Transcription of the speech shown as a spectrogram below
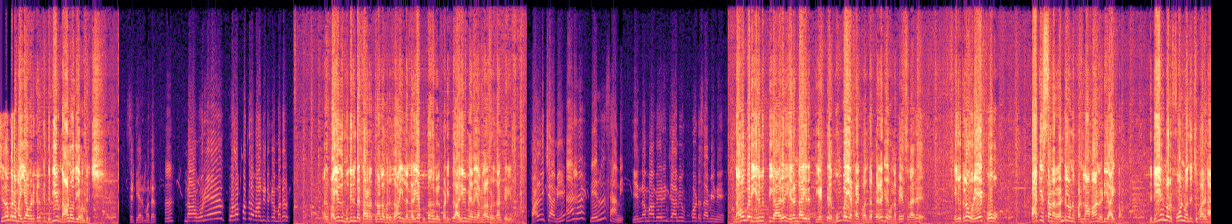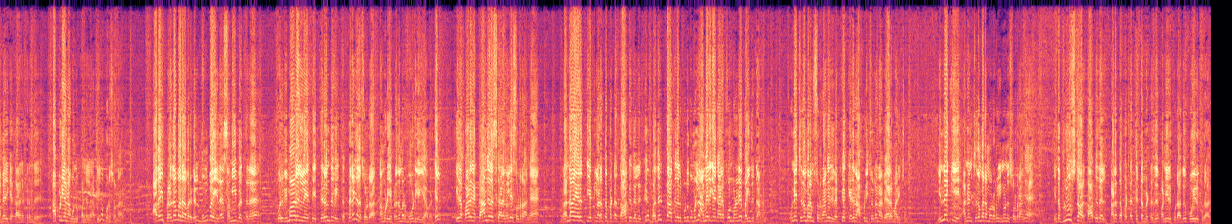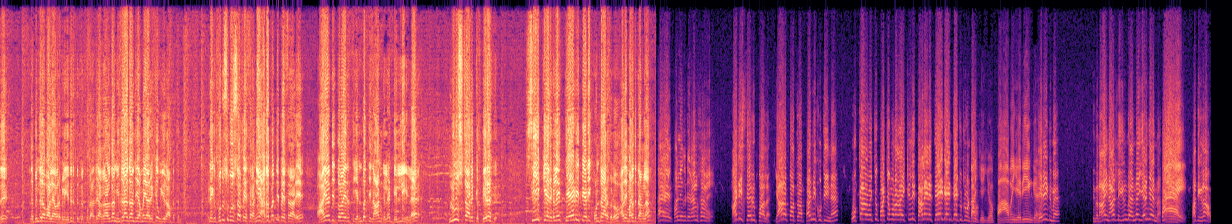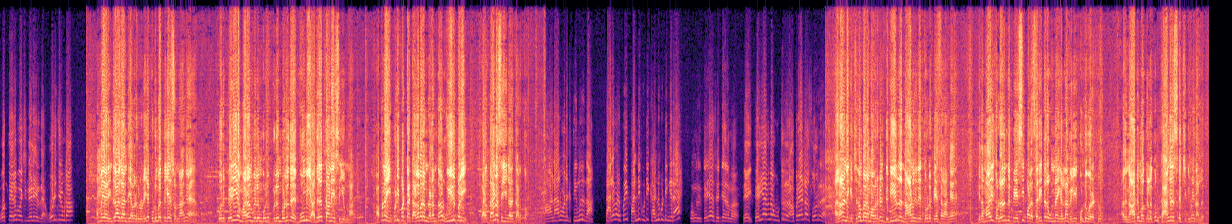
சிதம்பரம் ஐயா அவர்களுக்கு திடீர் நானோதயம் வந்துருச்சு. செட்டியார் மதர். நான் ஒரே குழப்பத்துல வாழ்ந்துட்டு இருக்கிற மதர். அது வயது முதிர்ந்த காரணத்தினால வருதா இல்ல நிறைய புத்தகங்கள் படித்து அறிவு மேதையானால வருதான்னு தெரியல. பழனிசாமி வெறும் சாமி. என்னம்மா வேறும் சாமி உப்பு போட்ட சாமின்னு. நவம்பர் இருபத்தி ஆறு இரண்டாயிரத்தி எட்டு மும்பை அட்டாக் வந்த பிறகு உன்ன பேசுறாரு. எங்களுக்கெல்லாம் ஒரே கோவம் பாகிஸ்தான ரெண்டுல ஒண்ணு பண்ணலாமான்னு ரெடி ஆயிட்டோம். திடீர்னு ஒரு போன் வந்துச்சு பாருங்க அமெரிக்காக்காரங்கிட்ட இருந்து. அப்படியே நான் ஒண்ணும் பண்ணல அப்படின்னு சொன்னார். அதை பிரதமர் அவர்கள் மும்பையில சமீபத்துல ஒரு விமான நிலையத்தை திறந்து வைத்த பிறகு இதை சொல்றார். நம்முடைய பிரதமர் மோடி ஐயா அவர்கள். இதை பாருங்க காங்கிரஸ்காரங்களே சொல்றாங்க. ரெண்டாயிரத்தி எட்டுல நடத்தப்பட்ட தாக்குதலுக்கு பதில் தாக்குதல் கொடுக்க முடியல அமெரிக்காக்கார போன் பண்ணே பயந்துட்டாங்க. உன்னே சிதம்பரம் சொல்றாங்க இது வெட்கக்கேடுன்னு அப்படி சொல்ல நான் வேற மாதிரி சொன்னேன் இன்னைக்கு அண்ணன் சிதம்பரம் அவர்கள் இன்னொன்னு சொல்றாங்க. இந்த ப்ளூ ஸ்டார் தாக்குதல் நடத்தப்பட்ட திட்டமிட்டது பண்ணிருக்கூடாது போயிருக்கூடாது இந்த பிந்திரவாலை அவர்களை எதிர்த்திருக்க கூடாது அதனால தான் இந்திரா காந்தி அம்மையாருக்கே உயிர் ஆபத்து இன்னைக்கு புதுசு புதுசா பேசுறாங்க. அதை பத்தி பேசுறாரு. ஆயிரத்தி தொள்ளாயிரத்தி எண்பத்தி நான்குல டெல்லியில ப்ளூ ஸ்டாருக்கு பிறகு சீக்கியர்களை தேடி தேடி கொன்றார்களோ அதை மறந்துட்டாங்களா? அடி செருப்பால. யார பாத்திரா பண்ணி குட்டின உட்கார வச்சு பச்சை மிளகாய் கிள்ளி தலையில தேய் தேய் தேய்ச்சி விட்டுட்டான் ஐயோ பாவம் எரியுங்க. எரிட்டுமே இந்த நாய் நாட்டுல இருந்தா என்ன எரிஞ்ச என்ன? பாத்தீங்களா? ஒத்த எலும்பு வச்சு நெளியிருத ஒடிஞ்சிரும்டா. அம்மையார் இந்திரா காந்தி அவர்களுடைய குடும்பத்திலேயே சொன்னாங்க ஒரு பெரிய மரம் விழும்பொழு விழும்பொழுது பூமி அதிரத்தானே செய்யும் நான் அப்படின்னா இப்படிப்பட்ட கலவரம் நடந்தால் உயிர் பலி வரத்தானே செய்யுங்கிறதுக்கு அர்த்தம் ஆனாலும் உனக்கு திமிருதான். தலைவர் போய் பண்ணி குட்டி கண்ணு குட்டிங்கிற? உங்களுக்கு தெரியாது செட்டியாரம்மா. டேய் தெரியாதுன்னா விட்டுற அப்புறம் ஏன்டா சொல்ற? அதனால இன்னைக்கு சிதம்பரம் அவர்கள் திடீர்னு நானுதயத்தோடு பேசுறாங்க. இத மாதிரி தொடர்ந்து பேசி பல சரித்திர உண்மைகள்லாம் வெளியே கொண்டு வரட்டும். அது நாட்டு மக்களுக்கும் காங்கிரஸ் கட்சிக்குமே நல்லது.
